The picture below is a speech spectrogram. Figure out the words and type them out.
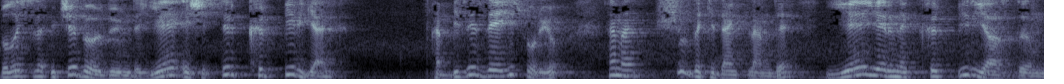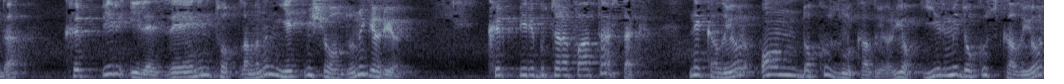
Dolayısıyla 3'e böldüğümde y eşittir 41 geldi. Ha, bize z'yi soruyor. Hemen şuradaki denklemde y yerine 41 yazdığımda 41 ile z'nin toplamının 70 olduğunu görüyorum. 41'i bu tarafa atarsak ne kalıyor? 19 mu kalıyor? Yok 29 kalıyor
